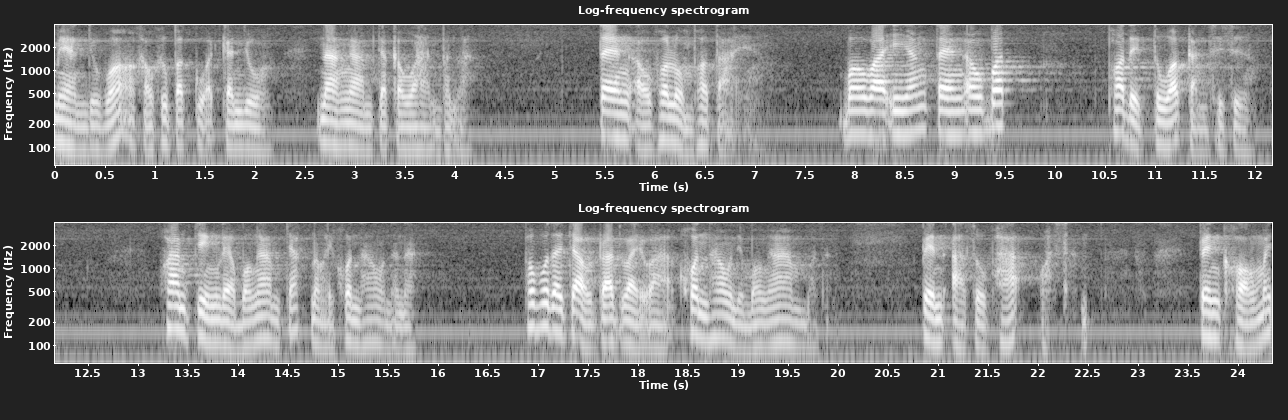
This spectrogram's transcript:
แม่นอยู่บ่เขาคือประกวดกันอยู่ นางงามจักรวาลพันว่าแต่งเอาพ่อลมพ่อตายบ่ว่าอียังแต่งเอาเบัดพ่อได้ตัวกันซื่อ ความจริงแล้วบ่งามจักหน่อยคนเฮานั่นนะพระพุทธเจ้าตรัสไว้ว่า คนเฮานี่บ่งามเป็นอสุภะว่าซั่นเป็นของไม่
